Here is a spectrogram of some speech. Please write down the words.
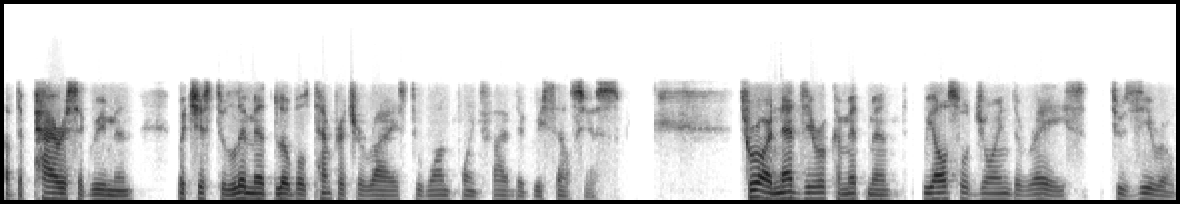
of the Paris Agreement, which is to limit global temperature rise to 1.5 degrees Celsius. Through our net zero commitment, we also joined the race to zero,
